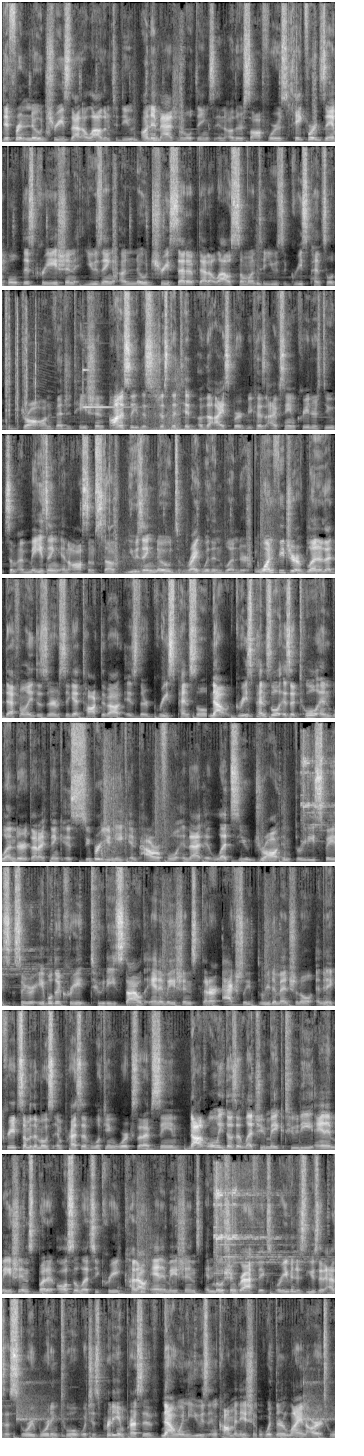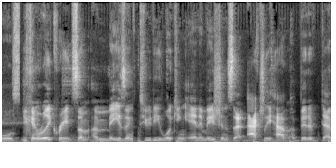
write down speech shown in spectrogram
different node trees that allow them to do unimaginable things in other softwares. Take for example this creation using a node tree setup that allows someone to use a grease pencil to draw on vegetation. Honestly, this is just the tip of the iceberg because I've seen creators do some amazing and awesome stuff using nodes right within Blender. One feature of Blender that definitely deserves to get talked about is their grease pencil. Now, grease pencil is a tool in Blender Blender that I think is super unique and powerful in that it lets you draw in 3D space so you're able to create 2D styled animations that are actually three-dimensional and it creates some of the most impressive looking works that I've seen. Not only does it let you make 2D animations, but it also lets you create cutout animations and motion graphics or even just use it as a storyboarding tool, which is pretty impressive. Now, when used in combination with their line art tools, you can really create some amazing 2D looking animations that actually have a bit of depth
